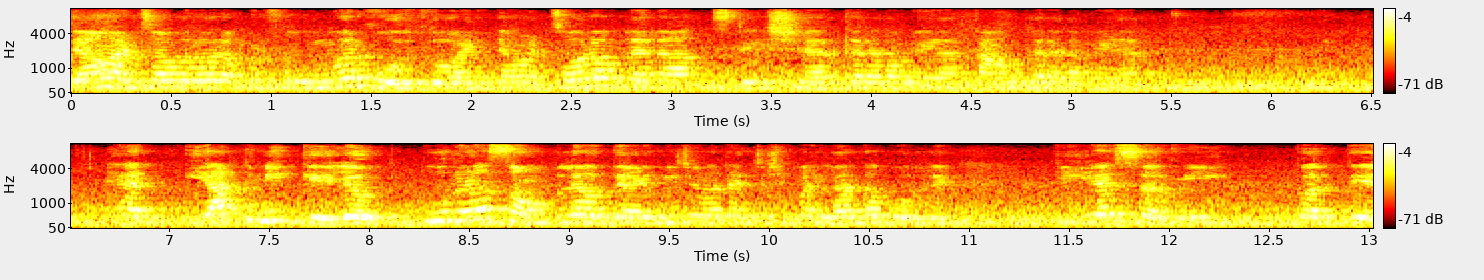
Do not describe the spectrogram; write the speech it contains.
त्या माणसाबरोबर आपण फोनवर बोलतो आणि त्या माणसावर आपल्याला स्टेज शेअर करायला मिळणार काम करायला मिळणार. यात मी गेले होते. पूर्ण संपले होते. आणि मी जेव्हा त्यांच्याशी पहिल्यांदा बोलले की येस सर मी करते.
